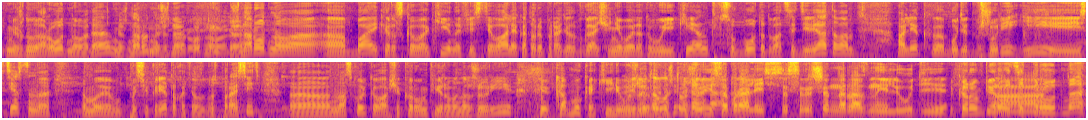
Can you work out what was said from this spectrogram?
международного, да? Международного же, да? Международного, да. Международного а, байкерского кинофестиваля, который пройдет в Гатчине в этот уикенд, в субботу, 29-го. Олег будет в жюри и, естественно, мы по секрету хотелось бы спросить, насколько вообще коррумпировано жюри, кому какие уже того, что в жюри собрались совершенно разные люди. Коррумпироваться а, трудно.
